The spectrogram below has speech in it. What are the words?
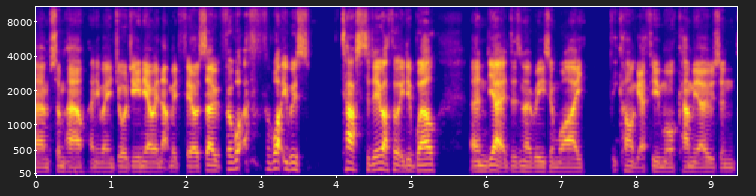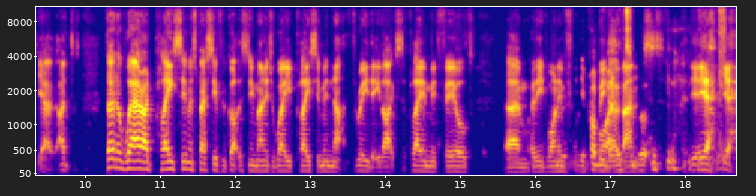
um, somehow. Anyway, and Jorginho in that midfield. So for what for what he was tasked to do, I thought he did well. And yeah, there's no reason why he can't get a few more cameos. And yeah, I don't know where I'd place him, especially if we've got this new manager, where you place him in that three that he likes to play in midfield. Um, whether you'd want him, You probably don't, advanced. yeah, yeah.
